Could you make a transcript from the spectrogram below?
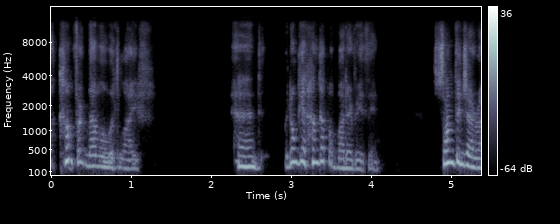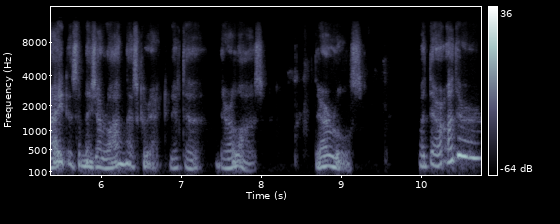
a comfort level with life. And we don't get hung up about everything. Some things are right and some things are wrong. That's correct. We have to, there are laws, there are rules. But there are other,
